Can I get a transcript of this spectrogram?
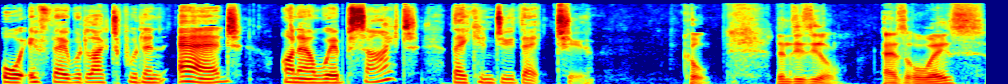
Or if they would like to put an ad on our website, they can do that too. Cool. Lindsay Ziehl, as always,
